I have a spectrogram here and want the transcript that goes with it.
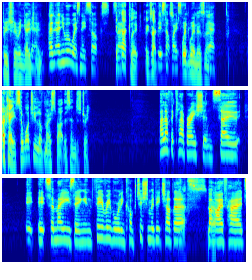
boost your Yeah. engagement. And, and you always need socks. So, Exactly, exactly. it's not wasteful. win-win, isn't it? Yeah. Okay, so what do you love most about this industry? I love the collaboration. So it, it's amazing. In theory, we're all in competition with each other. yes. But yeah. I've had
